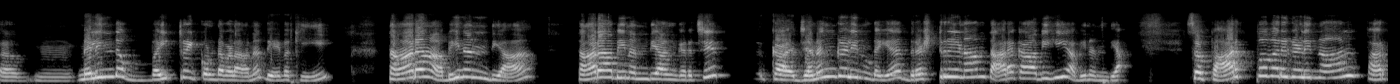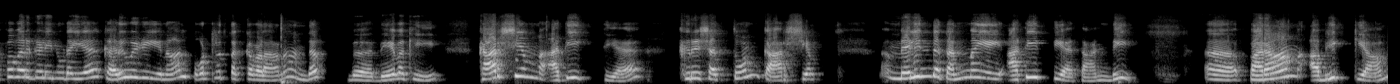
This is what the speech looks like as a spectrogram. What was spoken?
அஹ், உம், மெலிந்த வயிற்றை கொண்டவளான தேவகி தாரா அபிநந்தியா தாராபிநந்தியாங்கிறச்சு க- ஜனங்களினுடைய திரஷ்டிருணாம் தாரகாபிகி அபிநந்தியா. சோ பார்ப்பவர்களினால் பார்ப்பவர்களினுடைய கருவழியினால் போற்றத்தக்கவளான அந்த தேவகி கார்ஷ்யம் அதீத்திய கிருஷத்துவம் கார்ஷ்யம். மெலிந்த தன்மையை அதீத்திய தாண்டி பராம் அபிக்யாம்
